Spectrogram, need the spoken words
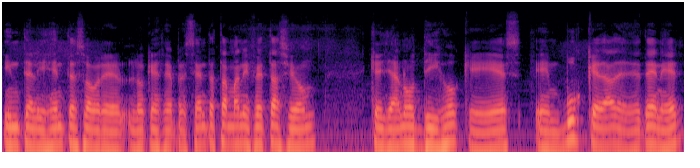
inteligente sobre lo que representa esta manifestación que ya nos dijo que es en búsqueda de detener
